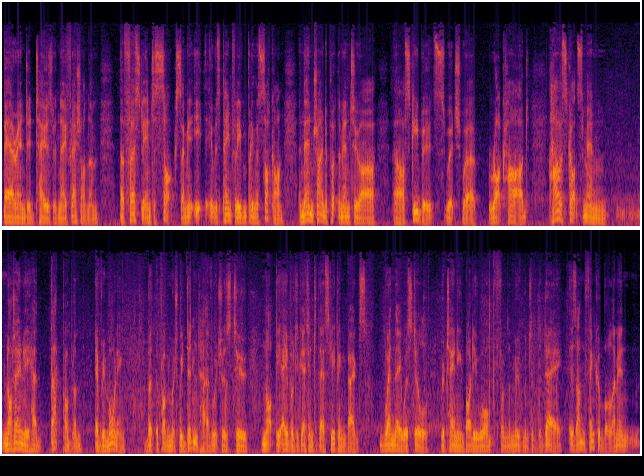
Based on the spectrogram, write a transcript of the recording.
bare-ended toes with no flesh on them, uh, firstly into socks. I mean, it, it, was painful even putting the sock on, and then trying to put them into our, our ski boots, which were rock hard. How Scott's men not only had that problem every morning, but the problem which we didn't have, which was to not be able to get into their sleeping bags when they were still retaining body warmth from the movement of the day, is unthinkable. I mean,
